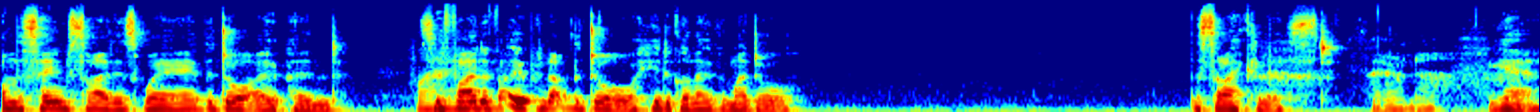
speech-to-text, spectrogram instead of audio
on the same side as where the door opened. So if I'd have opened up the door, he'd have gone over my door. The cyclist. Fair enough. Yeah,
